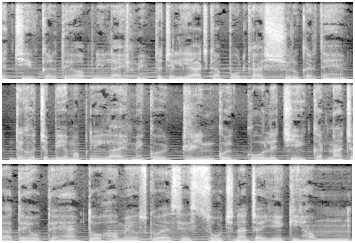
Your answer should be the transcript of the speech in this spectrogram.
अचीव करते हो अपनी लाइफ में। तो चलिए आज का पॉडकास्ट शुरू करते हैं। देखो, जब भी हम अपनी लाइफ में कोई ड्रीम कोई गोल अचीव करना चाहते होते हैं तो हमें उसको ऐसे सोचना चाहिए कि हम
